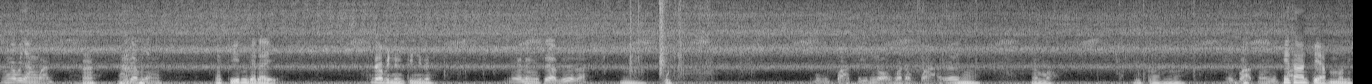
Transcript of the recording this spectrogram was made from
มันก็เป็นอย่างหวานฮะมันจะเป็นอย่างแล้วกินก็ได้ถ้าจะเอาไปหนึ่งกินอยู่เลยมันก็หนึ่งเสียบด้วยล่ะอืมบุกป่าตีนดอกบ่ดอกป่าเอ้ยอืมนั่นบ่ดูก่อนนี่บุกป่าตรงนี้ให้ทานแจบมันบ่นี่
